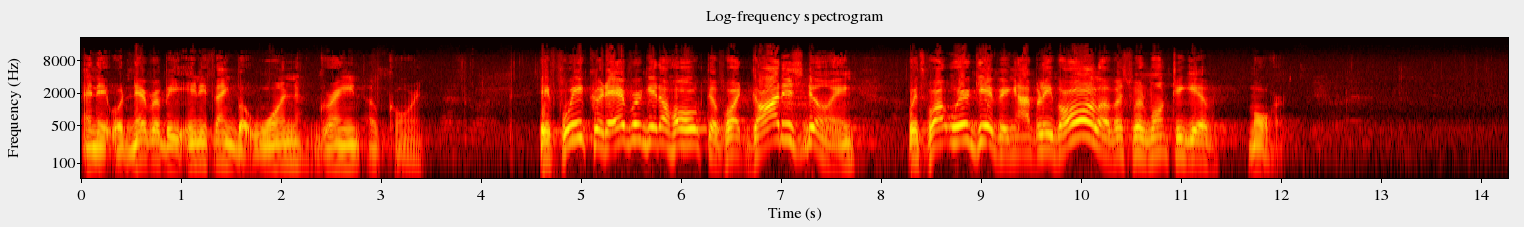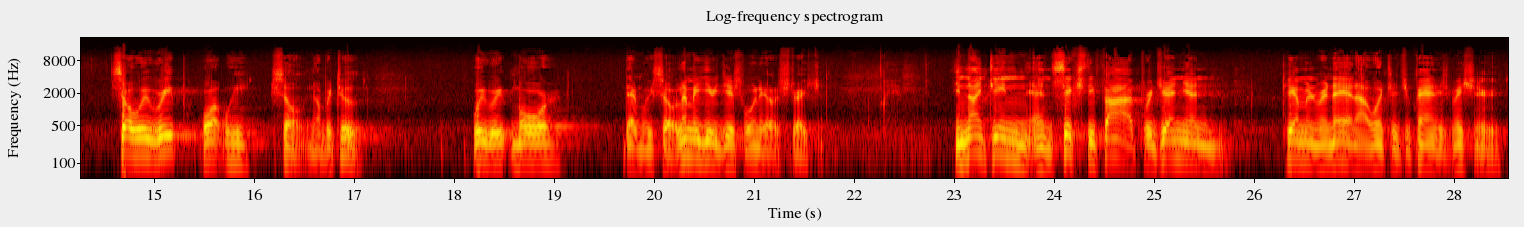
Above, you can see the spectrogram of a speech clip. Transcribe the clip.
and it will never be anything but one grain of corn. If we could ever get a hold of what God is doing with what we're giving, I believe all of us would want to give more. So we reap what we sow. Number two, we reap more than we sow. Let me give you just one illustration. In 1965, Virginia and Tim and Renee and I went to Japan as missionaries.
